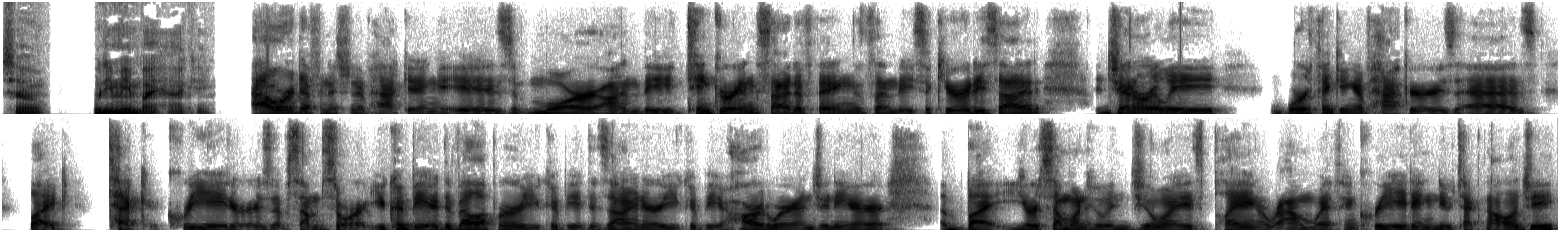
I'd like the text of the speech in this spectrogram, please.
So what do you mean by hacking? Our definition of hacking is more on the tinkering side of things than the security side. Generally, we're thinking of hackers as like tech creators of some sort. You could be a developer, you could be a designer, you could be a hardware engineer, but you're someone who enjoys playing around with and creating new technology.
